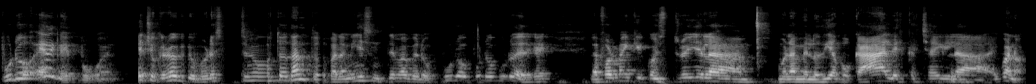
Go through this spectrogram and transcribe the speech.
puro Edguy, pues, weón. De hecho, creo que por eso me gustó tanto. Para mí es un tema, pero puro, puro, puro Edguy. La forma en que construye la, como las melodías vocales, ¿cachai? La, y bueno,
